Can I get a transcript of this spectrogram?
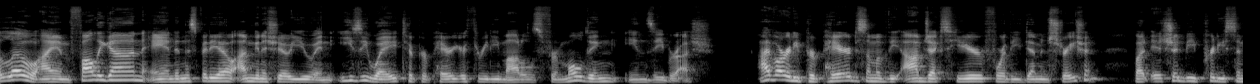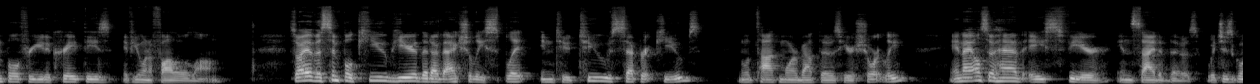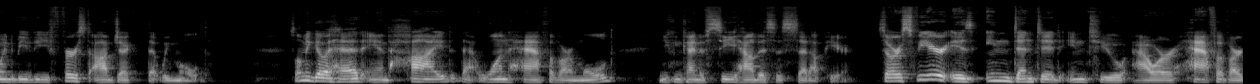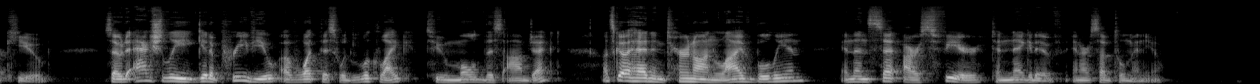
Hello, I am Follygon, and in this video I'm going to show you an easy way to prepare your 3D models for molding in ZBrush. I've already prepared some of the objects here for the demonstration, but it should be pretty simple for you to create these if you want to follow along. So I have a simple cube here that I've actually split into two separate cubes, and we'll talk more about those here shortly. And I also have a sphere inside of those, which is going to be the first object that we mold. So let me go ahead and hide that one half of our mold. You can kind of see how this is set up here. So our sphere is indented into our half of our cube. So to actually get a preview of what this would look like to mold this object, let's go ahead and turn on Live Boolean and then set our sphere to negative in our subtool menu.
